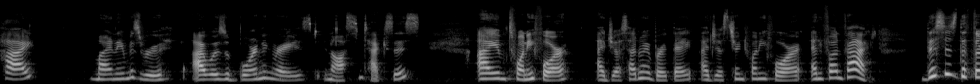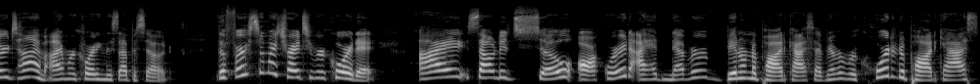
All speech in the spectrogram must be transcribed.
hi. My name is Ruth. I was born and raised in Austin, Texas. I am 24. I just had my birthday. I just turned 24. And fun fact, this is the third time I'm recording this episode. The first time I tried to record it, I sounded so awkward. I had never been on a podcast. I've never recorded a podcast.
